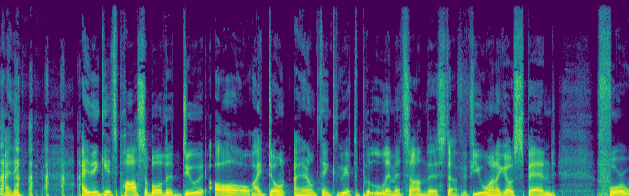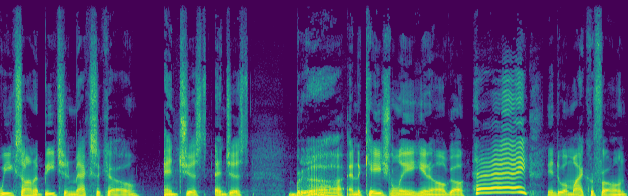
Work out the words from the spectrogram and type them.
I think I think it's possible to do it all. I don't I don't think we have to put limits on this stuff. If you want to go spend 4 weeks on a beach in Mexico and just and just blah, and occasionally, you know, go, "Hey!" into a microphone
